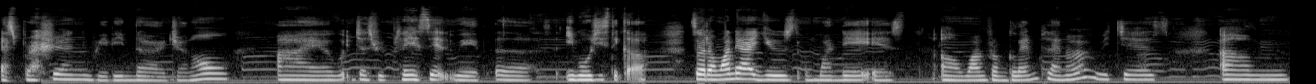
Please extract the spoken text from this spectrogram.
expression within the journal I would just replace it with a emoji sticker. So the one that I used on Monday is uh, one from Glam Planner which is um,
